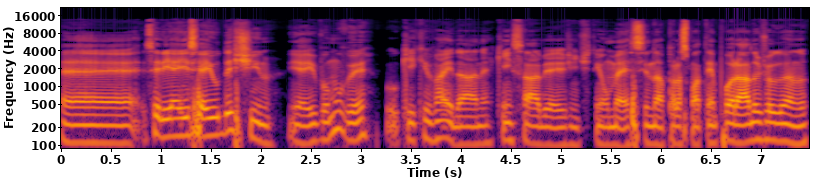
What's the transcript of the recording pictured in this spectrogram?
é, seria esse aí o destino. E aí vamos ver o que, que vai dar, né? Quem sabe aí a gente tem o Messi na próxima temporada jogando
